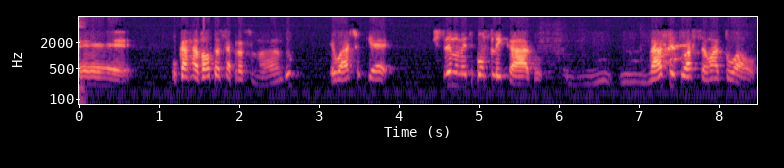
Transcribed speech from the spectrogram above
É, o carnaval está se aproximando. Eu acho que é extremamente complicado, na situação atual,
